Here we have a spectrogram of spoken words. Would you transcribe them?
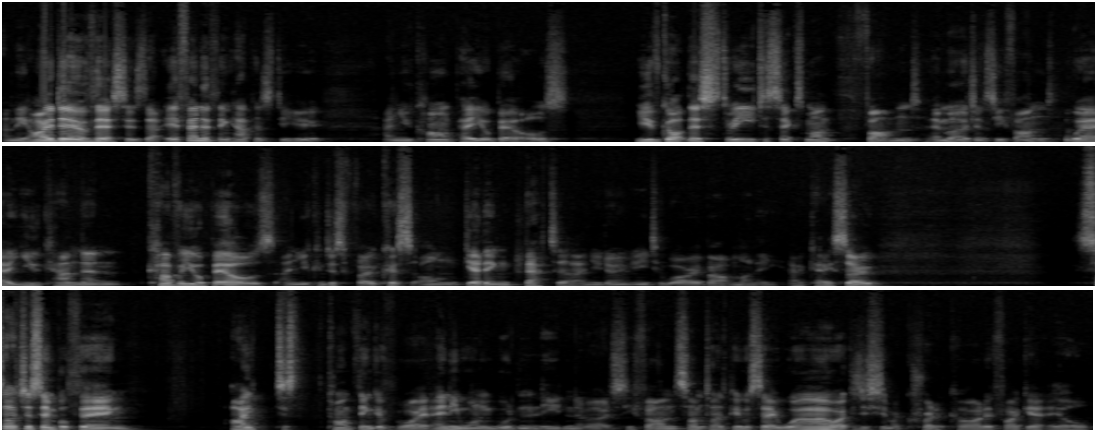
And the idea of this is that if anything happens to you and you can't pay your bills, you've got this three to six month fund, emergency fund, where you can then cover your bills and you can just focus on getting better and you don't need to worry about money. Okay, so such a simple thing. I just can't think of why anyone wouldn't need an emergency fund. Sometimes people say, well, I could just use my credit card if I get ill.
